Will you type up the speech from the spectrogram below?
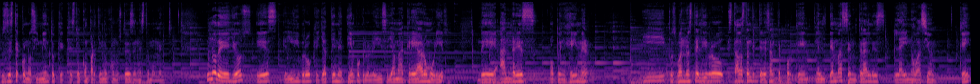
pues de este conocimiento que, que estoy compartiendo con ustedes en este momento. Uno de ellos es el libro que ya tiene tiempo que lo leí, se llama Crear o Morir de Andrés Oppenheimer. Y pues bueno, este libro está bastante interesante porque el tema central es la innovación, ¿ok?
